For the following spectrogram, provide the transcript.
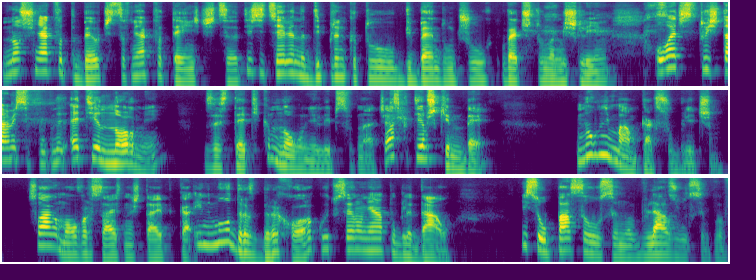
Носиш някаква табелчица в някаква тенисчица, ти си целият надиплен като бибендомчу, вечето на Мишлин. Обаче стоиш там и се... Е, тия норми за естетика много ни липсват. Значи, аз като имам шкембе, много внимавам как се обличам. Слагам оверсайз неща и така. И не мога да разбера хора, които все едно нямат огледало. И се опасало се, навлязло се в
